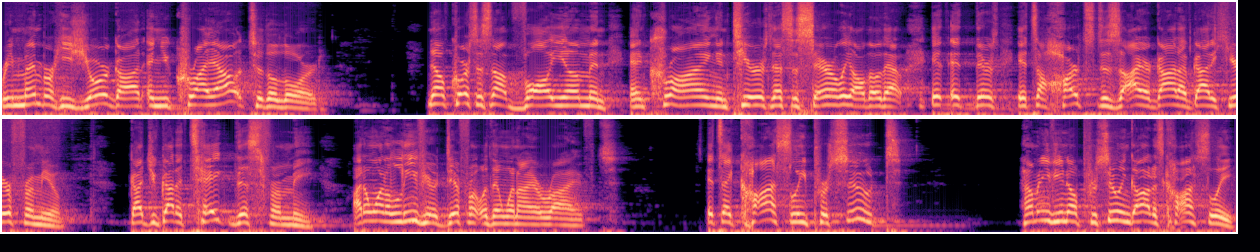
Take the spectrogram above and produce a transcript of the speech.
Remember, He's your God and you cry out to the Lord. Now, of course, it's not volume and, and crying and tears necessarily, although that it, it, there's, it's a heart's desire. God, I've got to hear from you. God, you've got to take this from me. I don't want to leave here different than when I arrived. It's a costly pursuit. How many of you know pursuing God is costly?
